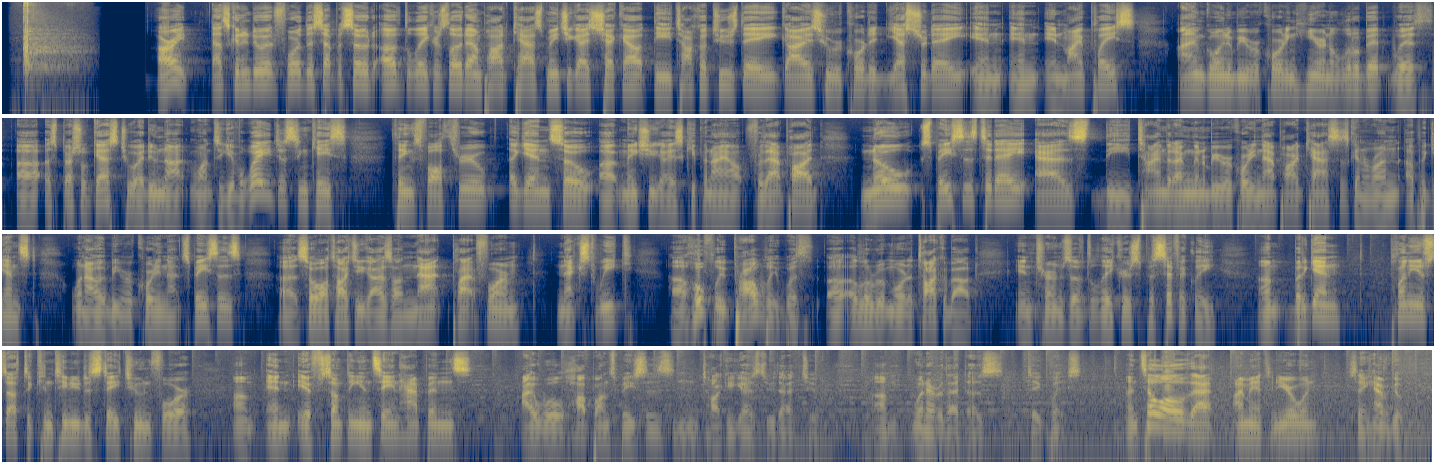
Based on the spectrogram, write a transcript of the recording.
All right, that's going to do it for this episode of the Lakers Lowdown podcast. Make sure you guys check out the Taco Tuesday guys who recorded yesterday in in in my place. I'm going to be recording here in a little bit with uh, a special guest who I do not want to give away, just in case things fall through again. So uh, make sure you guys keep an eye out for that pod. No spaces today, as the time that I'm going to be recording that podcast is going to run up against when I would be recording that spaces. Uh, so I'll talk to you guys on that platform next week. Uh, hopefully, probably with a, a, little bit more to talk about in terms of the Lakers specifically. Um, but again, plenty of stuff to continue to stay tuned for. Um, and if something insane happens, I will hop on spaces and talk you guys through that too, um, whenever that does take place. Until all of that, I'm Anthony Irwin saying have a good one.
